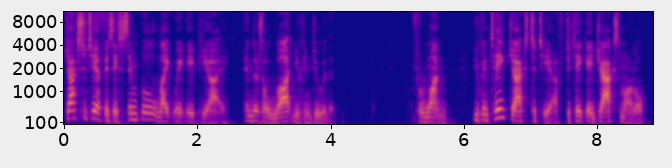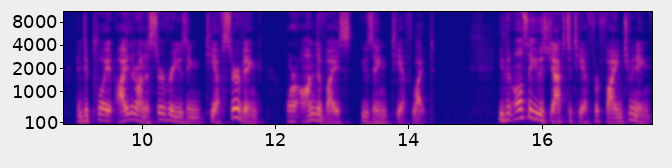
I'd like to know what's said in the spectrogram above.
JAX to TF is a simple, lightweight API, and there's a lot you can do with it. For one, you can take JAX to TF to take a JAX model and deploy it either on a server using TF serving or on device using TF Lite. You can also use JAX to TF for fine-tuning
